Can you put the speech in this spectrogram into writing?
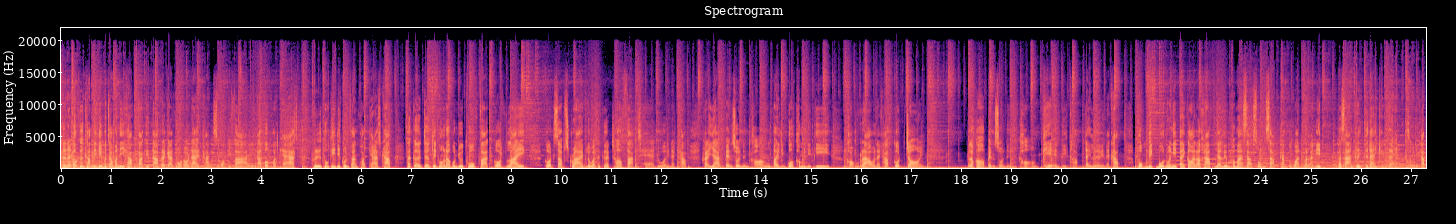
และนั่นก็คือคำนี้ดีประจำวันนี้ครับ ฝากติดตามรายการของเราได้ทาง Spotify Apple Podcast หรือทุกที่ที่คุณฟัง podcast ครับ ถ้าเกิดเจอคลิปของเราบน YouTube ฝากกดไลค์กด subscribe หรือว่าถ้าเกิดชอบฝากแชร์ด้วยนะครับ ใครอยากเป็นส่วนหนึ่งของ bilingual community ของเรานะครับ กด join แล้วก็เป็นส่วนหนึ่งของ KND Club ได้เลยนะครับ ผมบิ๊กบูลวันนี้ไปก่อนแล้วครับ อย่าลืมเข้ามาสะสมศัพท์กันทุกวันวันละนิด ภาษาอังกฤษจะได้แข็งแรง สวัสดีครับ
